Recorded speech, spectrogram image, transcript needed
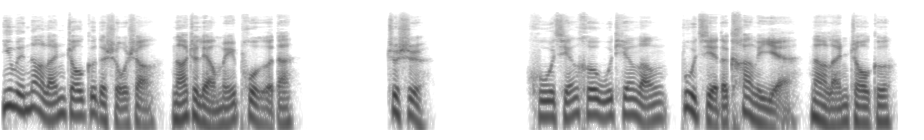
因为纳兰朝歌的手上拿着两枚破厄丹。这是虎钳和吴天狼不解的看了一眼纳兰朝歌，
